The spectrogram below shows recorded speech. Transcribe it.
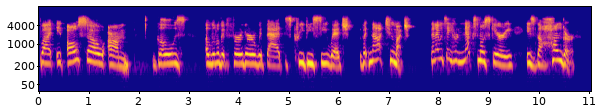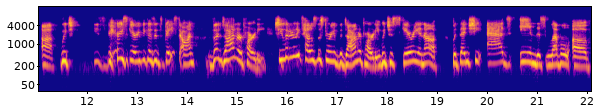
but it also um, goes a little bit further with that creepy sea witch, but not too much. Then I would say her next most scary is The Hunger, uh, which is very scary because it's based on the Donner Party. She literally tells the story of the Donner Party, which is scary enough, but then she adds in this level of,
